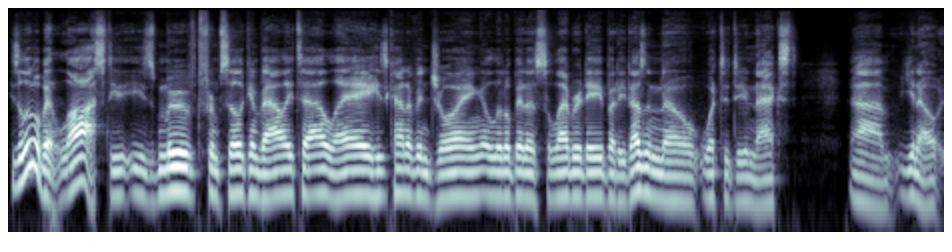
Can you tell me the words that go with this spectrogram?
he's a little bit lost. He, he's moved from Silicon Valley to LA. He's kind of enjoying a little bit of celebrity, but he doesn't know what to do next. Um, you know,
